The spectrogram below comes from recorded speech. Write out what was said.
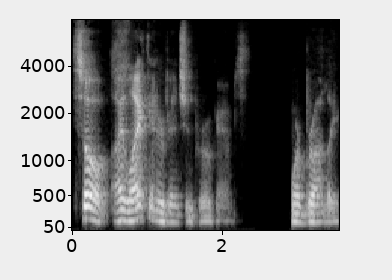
So I like intervention programs more broadly.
